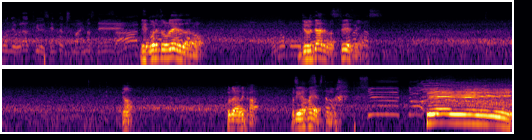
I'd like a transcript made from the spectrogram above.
本で裏という選択肢もありますね。ねこれ取れるだろう。ジョルダールは強いぞこれあれかこれやばいやつだな。え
